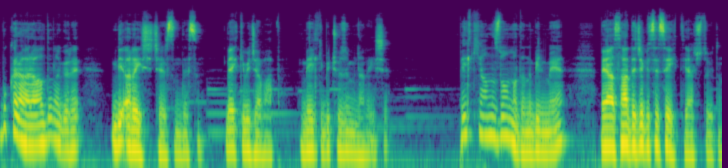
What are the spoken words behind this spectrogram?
Bu kararı aldığına göre bir arayış içerisindesin. Belki bir cevap, belki bir çözümün arayışı. Belki yalnız olmadığını bilmeye veya sadece bir sese ihtiyaç duydun.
